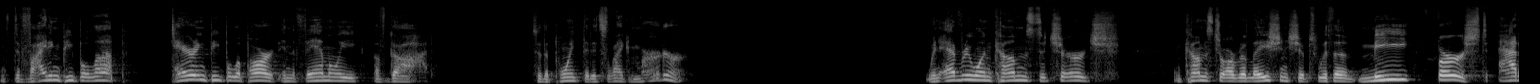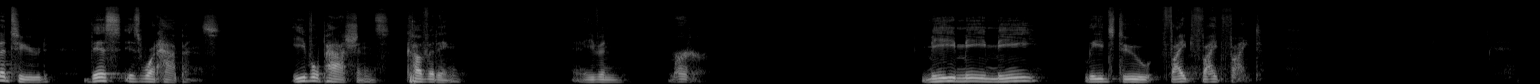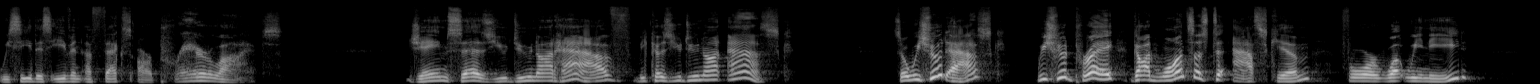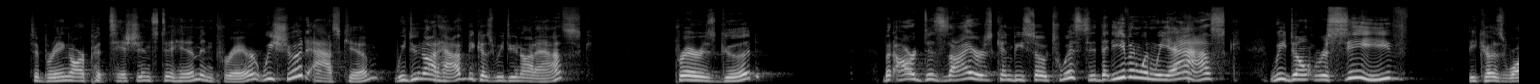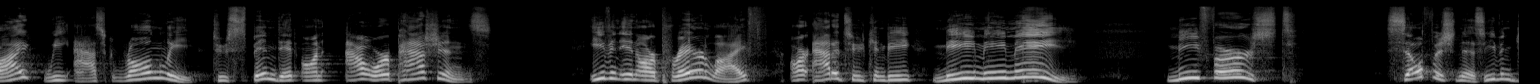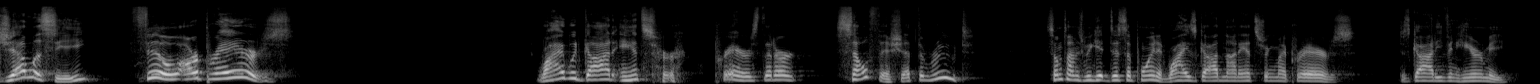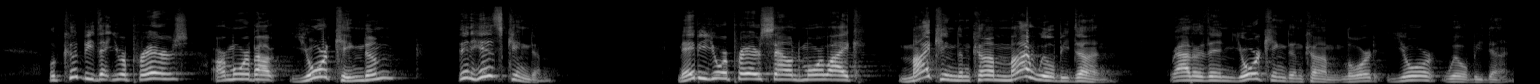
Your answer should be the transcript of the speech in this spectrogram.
It's dividing people up, tearing people apart in the family of God to the point that it's like murder. When everyone comes to church and comes to our relationships with a me first attitude, this is what happens evil passions, coveting, and even murder. Me, me, me leads to fight, fight, fight. We see this even affects our prayer lives. James says, You do not have because you do not ask. So we should ask. We should pray. God wants us to ask Him for what we need, to bring our petitions to Him in prayer. We should ask Him. We do not have because we do not ask. Prayer is good. But our desires can be so twisted that even when we ask, we don't receive because why? We ask wrongly to spend it on our passions. Even in our prayer life, our attitude can be me, me, me. Me first. Selfishness, even jealousy, fill our prayers. Why would God answer prayers that are selfish at the root? Sometimes we get disappointed. Why is God not answering my prayers? Does God even hear me? Well, it could be that your prayers are more about your kingdom than His kingdom. Maybe your prayers sound more like, My kingdom come, my will be done, rather than Your kingdom come, Lord, Your will be done.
